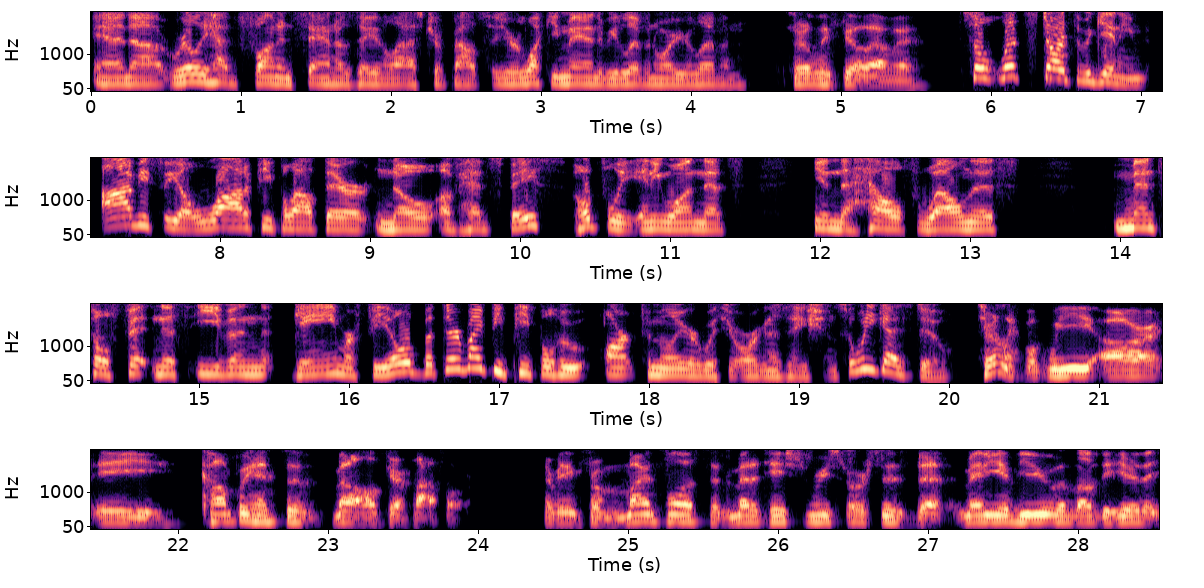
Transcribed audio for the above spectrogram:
and uh, really had fun in San Jose the last trip out. So you're a lucky man to be living where you're living. Certainly feel that way. So let's start at the beginning. Obviously, a lot of people out there know of Headspace. Hopefully, anyone that's in the health, wellness, mental fitness, even game or field, but there might be people who aren't familiar with your organization. So, what do you guys do? Certainly. Well, we are a comprehensive mental health care platform. Everything from mindfulness and meditation resources that many of you would love to hear that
